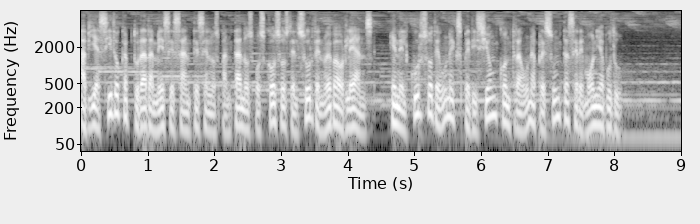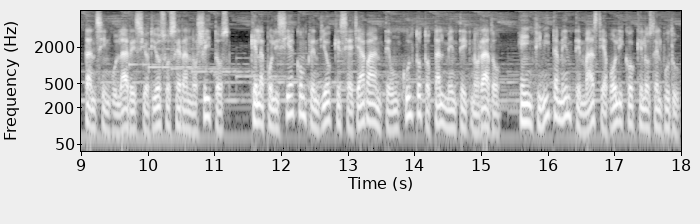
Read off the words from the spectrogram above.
había sido capturada meses antes en los pantanos boscosos del sur de Nueva Orleans, en el curso de una expedición contra una presunta ceremonia vudú. Tan singulares y odiosos eran los ritos, que la policía comprendió que se hallaba ante un culto totalmente ignorado e infinitamente más diabólico que los del vudú.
